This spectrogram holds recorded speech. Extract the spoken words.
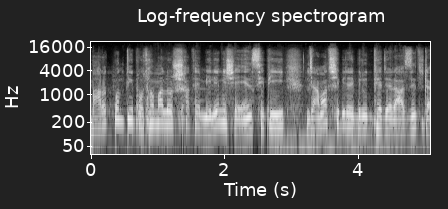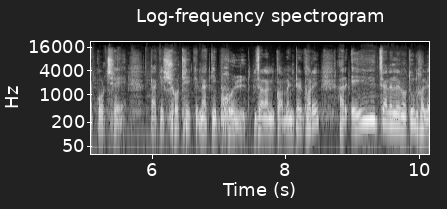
ভারতপন্থী প্রথম আলোর সাথে মিলেমিশে এনসিপি জামাত শিবিরের বিরুদ্ধে যে রাজনীতিটা করছে, তা কি সঠিক নাকি ভুল? জানান কমেন্টের ঘরে। আর এই চ্যানেলে নতুন হলে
